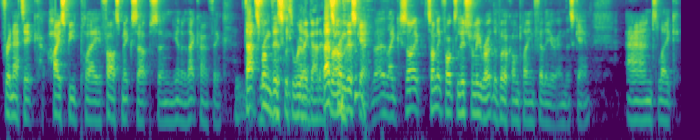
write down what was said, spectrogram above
frenetic high speed play, fast mix ups, and you know that kind of thing. That's from this. This is where they got it That's from. from this game. Like Sonic, Sonic Fox literally wrote the book on playing Filia in this game, and like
